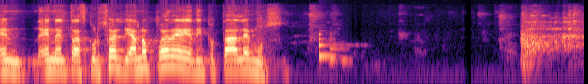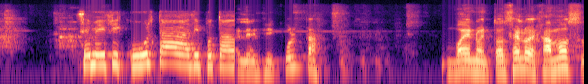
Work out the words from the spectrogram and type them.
en, en, el transcurso del día no puede, diputada Lemus. Se me dificulta, diputado. Se le dificulta. Bueno, entonces lo dejamos,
